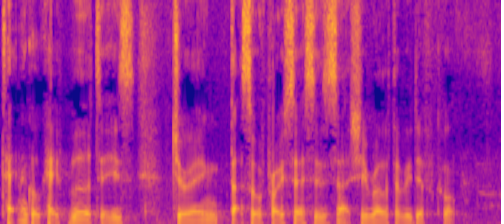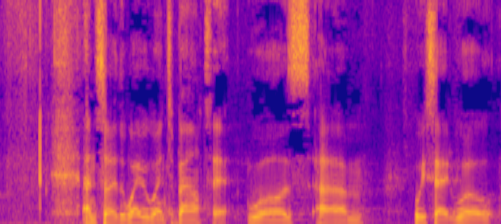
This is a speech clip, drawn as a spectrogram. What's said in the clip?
technical capabilities during that sort of process is actually relatively difficult. And so the way we went about it was um, we said, well,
